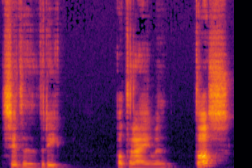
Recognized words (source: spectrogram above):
zitten er drie batterijen in mijn tas.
